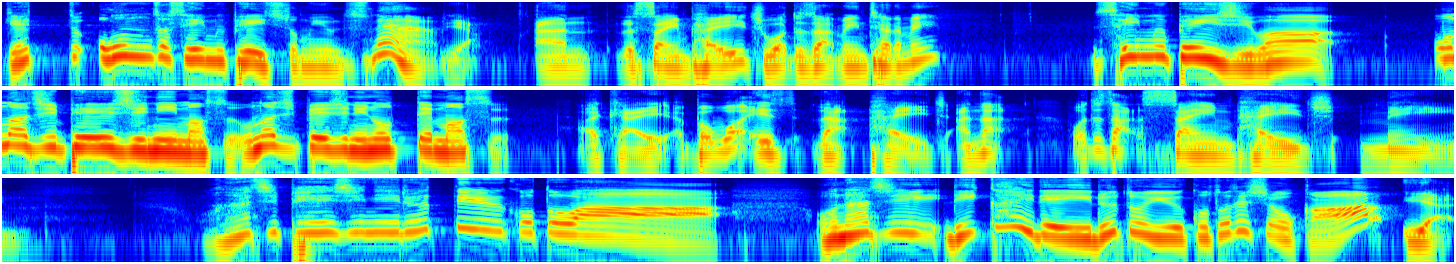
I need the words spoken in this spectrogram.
Get on the same page とも言うんですね Yeah. And the same page, what does that mean, Tenemy? same page は同じページにいます同じページに載ってます Okay, but what is that page? And that what does that same page mean? 同じページにいるっていうことは同じ理解でいるということでしょうか Yeah,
